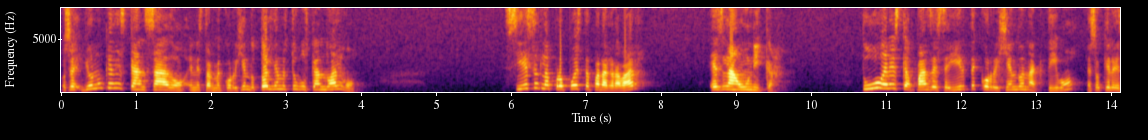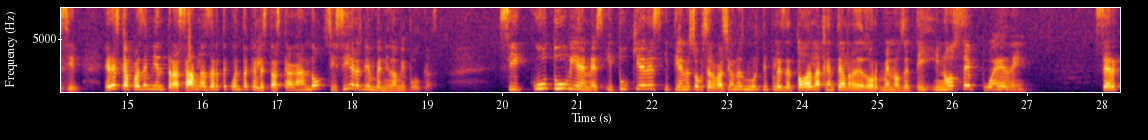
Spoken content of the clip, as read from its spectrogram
o sea, yo nunca he descansado en estarme corrigiendo. Todo el día me estoy buscando algo. Si esa es la propuesta para grabar, es la única. Tú eres capaz de seguirte corrigiendo en activo. Eso quiere decir, ¿eres capaz de mientras hablas darte cuenta que le estás cagando? Si sí, eres bienvenido a mi podcast. Si tú vienes y tú quieres y tienes observaciones múltiples de toda la gente alrededor menos de ti y no se puede, ser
